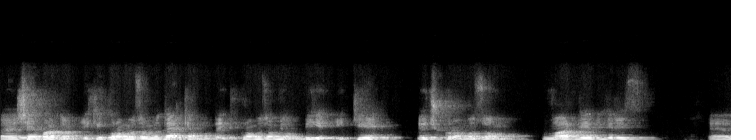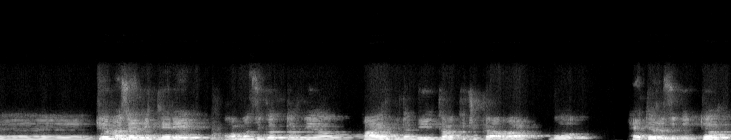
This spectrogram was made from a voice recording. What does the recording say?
Ee, şey pardon. iki kromozomlu derken burada iki kromozom yok. Bir, iki, üç kromozom var diyebiliriz. Ee, tüm özellikleri homozigottur diyor. Hayır burada büyük A küçük A var. Bu heterozigottur.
